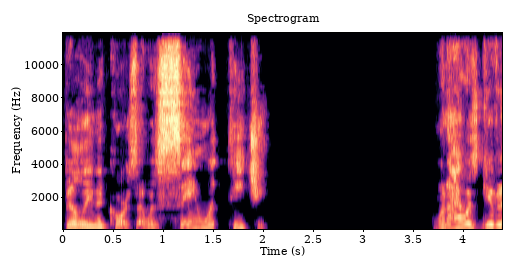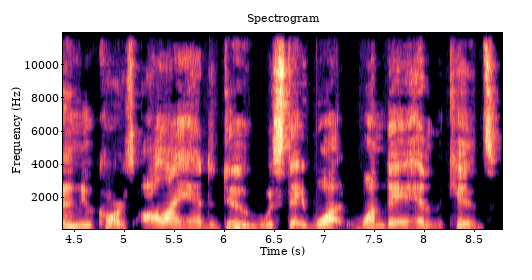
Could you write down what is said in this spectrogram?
building a course. That was same with teaching. When I was given a new course, all I had to do was stay what? One day ahead of the kids.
